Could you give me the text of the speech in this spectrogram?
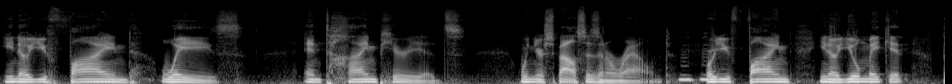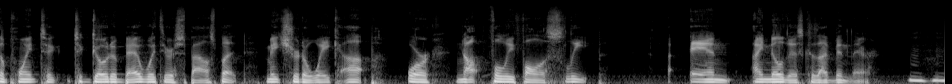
you know, you find ways and time periods when your spouse isn't around. Or you find, you know, you'll make it the point to, to go to bed with your spouse, but make sure to wake up or not fully fall asleep. And I know this because I've been there. Mm-hmm.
